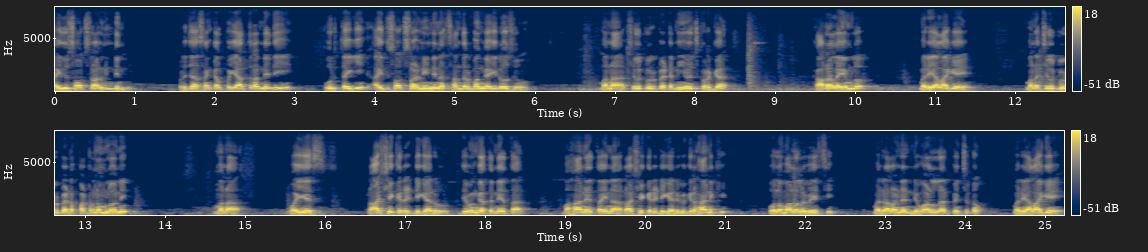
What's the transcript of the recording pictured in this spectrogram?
ఐదు సంవత్సరాలు నిండింది. ప్రజా సంకల్ప యాత్ర అనేది పూర్తయ్యి ఐదు సంవత్సరాలు నిండిన సందర్భంగా ఈరోజు మన చిలుకూరుపేట నియోజకవర్గ కార్యాలయంలో మరి అలాగే మన చిలుకూరుపేట పట్టణంలోని మన వైఎస్ రాజశేఖర రెడ్డి గారు దివంగత నేత మహానేత అయిన రాజశేఖర రెడ్డి గారి విగ్రహానికి పూలమాలలు వేసి మరి అలానే నివాళులు అర్పించడం మరి అలాగే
